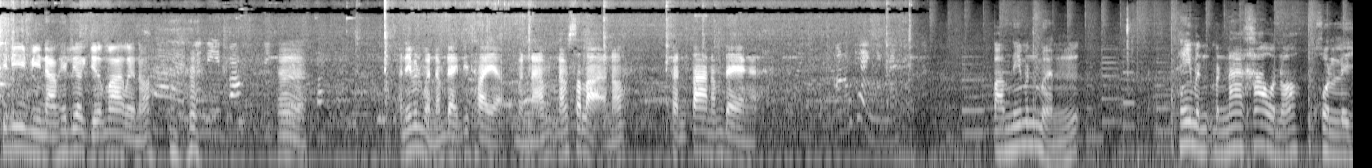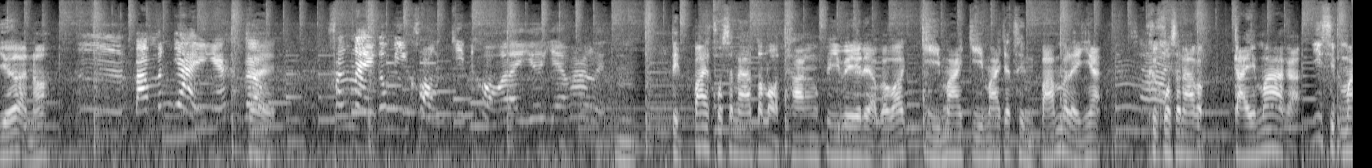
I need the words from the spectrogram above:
ที่นี่มีน้ำให้เลือกเยอะมากเลยเนาะอันนี้ปะนี่เออปะอันนี้มันเหมือนน้ำแดงที่ไทยอะเหมือนน้ำน้ำสลัดเนาะแฟนต้าน้ำแดงอะเอาน้ำแข็งอีกไหมปั๊มนี้มันเหมือน ให้มันมันน่าเข้าเนาะคนเลยเยอะอะเนาะอืมปั๊มมันใหญ่ไงแบใช่บข้างในก็มีของกินของอะไรเยอะแยะมากเลยอืมติดป้ายโฆษณาตลอดทางฟรีเวย์เลยอะแบบว่ากี่ไมล์กี่ไมล์จะถึงปั๊มอะไรเงี้ยใช่คือโฆษณาแบบไกลมากอะ 20 ไม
